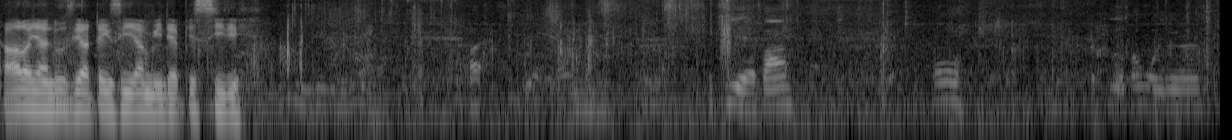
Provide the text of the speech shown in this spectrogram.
ဒါကတော့ရန်သူစီကတိန်စီရမိတဲ့ပစ္စည်းတွေ ပြည့်ပန်းဟိုပြည့်ပန်းဝင်နေ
